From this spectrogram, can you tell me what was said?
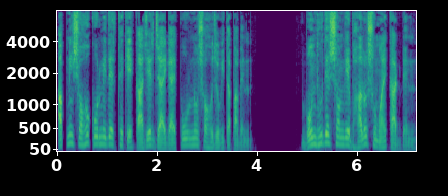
আপনি সহকর্মীদের থেকে কাজের জায়গায় পূর্ণ সহযোগিতা পাবেন। বন্ধুদের সঙ্গে ভালো সময় কাটবেন।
